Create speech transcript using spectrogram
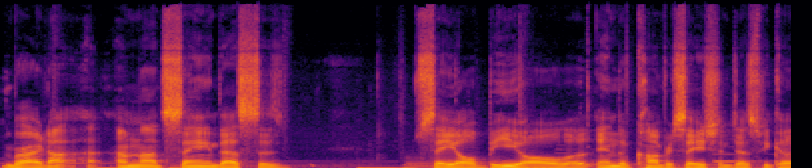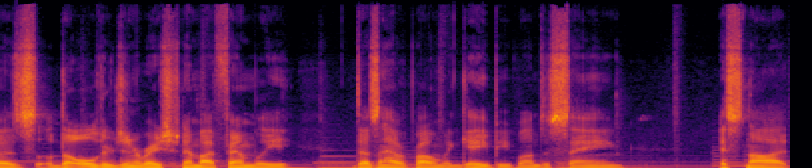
Right. I, I'm not saying that's the say all be all end of conversation just because the older generation in my family doesn't have a problem with gay people. I'm just saying it's not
